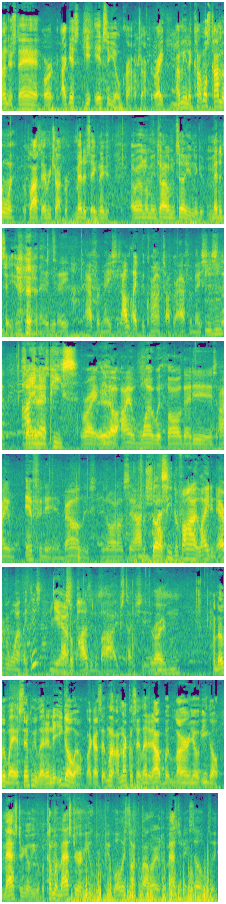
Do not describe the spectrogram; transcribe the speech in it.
understand or I guess get into your crown chakra, right? I mean, the co- most common one applies to every chakra. Meditate, nigga. I don't know how many times I'm gonna tell you, nigga. Meditate. meditate affirmations i like the crown chakra affirmations Mhm. that, I am as- at peace. Right. Yeah. You know, I am one with all that is. I am infinite and boundless. You know what I'm saying? I, sure. I see divine light in everyone. Like this Yeah. also positive vibes type shit. Right. Mhm. Another way is simply letting the ego out. Like I said, well, I'm not gonna say let it out, but learn your ego, master your ego, become a master of you. People always talk about learning to master themselves, but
